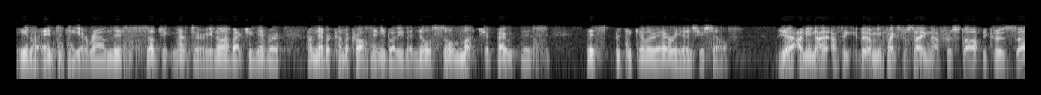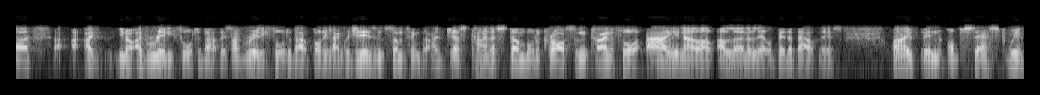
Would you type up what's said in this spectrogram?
you know, entity around this subject matter. You know, I've actually never, I've never come across anybody that knows so much about this, this particular area as yourself. Yeah, I mean, I, I think, I mean, thanks for saying that for a start because uh, I, I, you know, I've really thought about this. I've really thought about body language. It isn't something that I've just kind of stumbled across and kind of thought, ah, you know, I'll, I'll learn a little bit about this. I've been obsessed with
